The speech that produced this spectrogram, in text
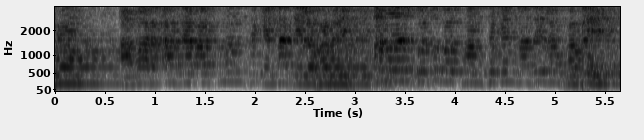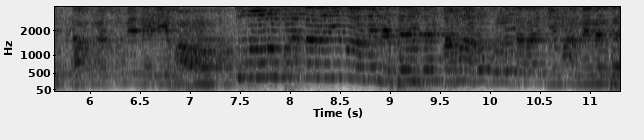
হইয়া আমার আযাব আসমান থেকে নাযিল হবে, আমার গজব আসমান থেকে নাযিল হবে। তাহলে তুমি রেডি হও। তোমার উপরে যারা ঈমান এনেছে, আমার উপরে যারা ঈমান এনেছে,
